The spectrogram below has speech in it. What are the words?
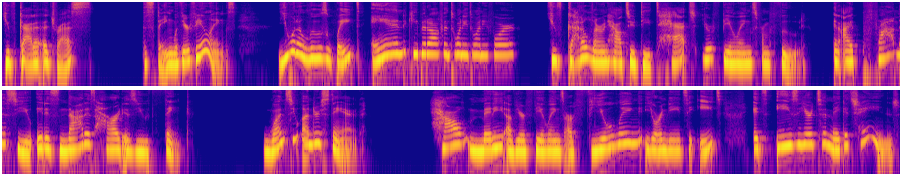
you've got to address this thing with your feelings you want to lose weight and keep it off in 2024, you've got to learn how to detach your feelings from food. And I promise you, it is not as hard as you think. Once you understand how many of your feelings are fueling your need to eat, it's easier to make a change.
